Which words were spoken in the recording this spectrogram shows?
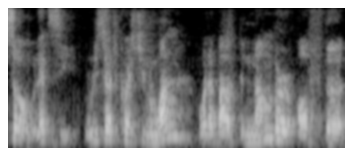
So let's see. Research question one, what about the number of the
